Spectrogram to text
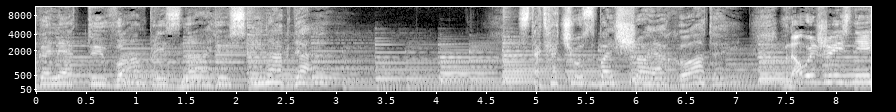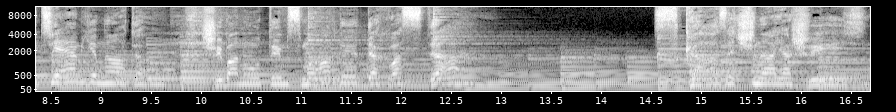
Много лет и вам признаюсь иногда. Стать хочу с большой охотой В новой жизни тем енотом Шибанутым с морды до хвоста. Сказочная жизнь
